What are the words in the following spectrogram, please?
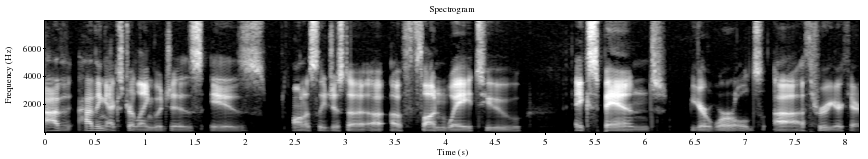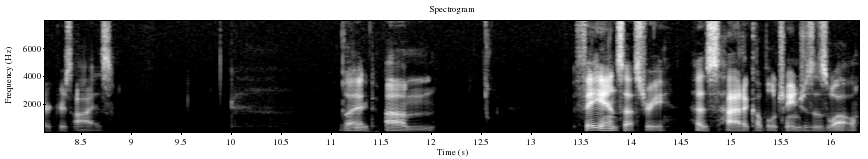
av- having extra languages is honestly just a, a, a, fun way to expand your world uh, through your character's eyes. But um, Fey Ancestry has had a couple of changes as well.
